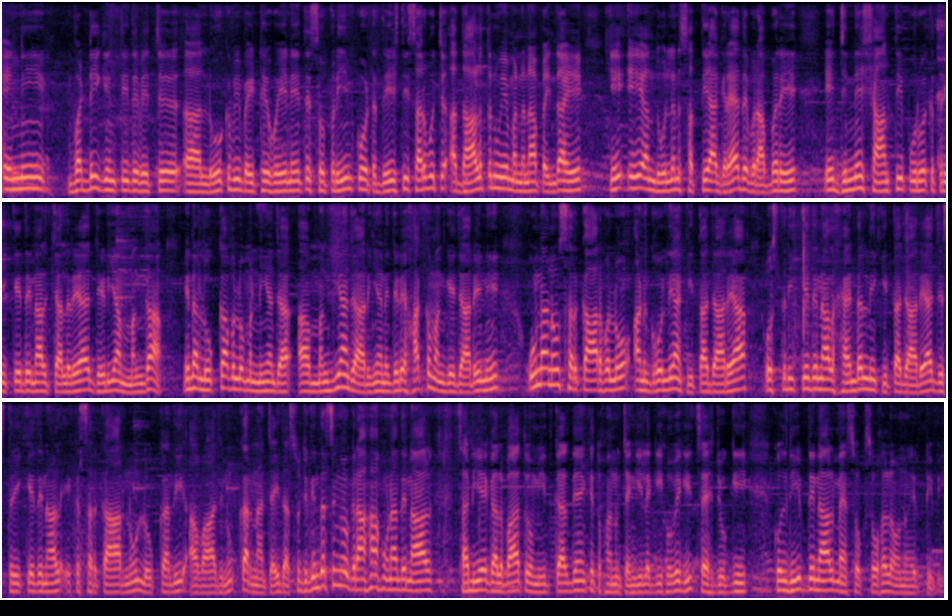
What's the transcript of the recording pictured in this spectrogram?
ਇੰਨੀ ਵੱਡੀ ਗਿਣਤੀ ਦੇ ਵਿੱਚ ਲੋਕ ਵੀ ਬੈਠੇ ਹੋਏ ਨੇ ਤੇ ਸੁਪਰੀਮ ਕੋਰਟ ਦੇਸ਼ ਦੀ ਸਰਵਉੱਚ ਅਦਾਲਤ ਨੂੰ ਇਹ ਮੰਨਣਾ ਪੈਂਦਾ ਹੈ ਕਿ ਇਹ ਅੰਦੋਲਨ ਸਤਿਆਗ੍ਰਹਿ ਦੇ ਬਰਾਬਰ ਹੈ ਇਹ ਜਿੰਨੇ ਸ਼ਾਂਤੀਪੂਰਵਕ ਤਰੀਕੇ ਦੇ ਨਾਲ ਚੱਲ ਰਿਹਾ ਹੈ, ਜਿਹੜੀਆਂ ਮੰਗਾਂ ਇਹਨਾਂ ਲੋਕਾਂ ਵੱਲੋਂ ਮੰਨੀਆਂ ਜਾ ਮੰਗੀਆਂ ਜਾ ਰਹੀਆਂ ਨੇ ਜਿਹੜੇ ਹੱਕ ਮੰਗੇ ਜਾ ਰਹੇ ਨੇ ਉਹਨਾਂ ਨੂੰ ਸਰਕਾਰ ਵੱਲੋਂ ਅਣਗੌਲਿਆਂ ਕੀਤਾ ਜਾ ਰਿਹਾ ਉਸ ਤਰੀਕੇ ਦੇ ਨਾਲ ਹੈਂਡਲ ਨਹੀਂ ਕੀਤਾ ਜਾ ਰਿਹਾ ਜਿਸ ਤਰੀਕੇ ਦੇ ਨਾਲ ਇੱਕ ਸਰਕਾਰ ਨੂੰ ਲੋਕਾਂ ਦੀ ਆਵਾਜ਼ ਨੂੰ ਕਰਨਾ ਚਾਹੀਦਾ। ਸੋ ਜੋਗਿੰਦਰ ਸਿੰਘ ਉਗਰਾਹਾਂ ਹੋਣਾ ਦੇ ਨਾਲ ਸਾਡੀ ਇਹ ਗੱਲਬਾਤ ਉਮੀਦ ਕਰ ਕਰਦੇ ਹਾਂ ਕਿ ਤੁਹਾਨੂੰ ਚੰਗੀ ਲੱਗੀ ਹੋਵੇਗੀ। ਸਹਿਯੋਗੀ ਕੁਲਦੀਪ ਦੇ ਨਾਲ ਮੈਂ ਸੁਖ ਸੋਹਲ ਔਨ 에ਅਰ ਟੀਵੀ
